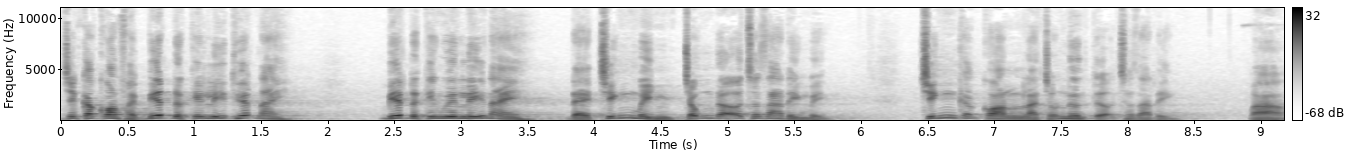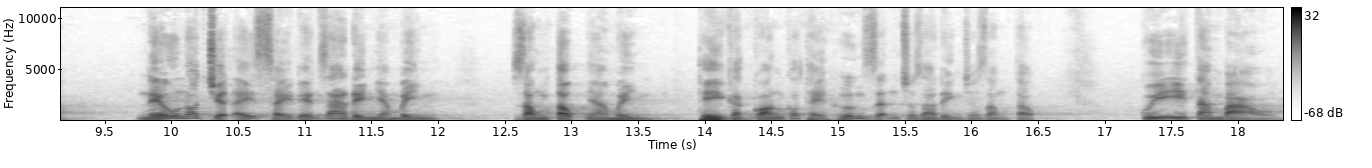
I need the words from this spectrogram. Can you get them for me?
Chứ các con phải biết được cái lý thuyết này, biết được cái nguyên lý này để chính mình chống đỡ cho gia đình mình. Chính các con là chỗ nương tựa cho gia đình. Và nếu nó chuyện ấy xảy đến gia đình nhà mình dòng tộc nhà mình thì các con có thể hướng dẫn cho gia đình cho dòng tộc. Quy y tam bảo,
